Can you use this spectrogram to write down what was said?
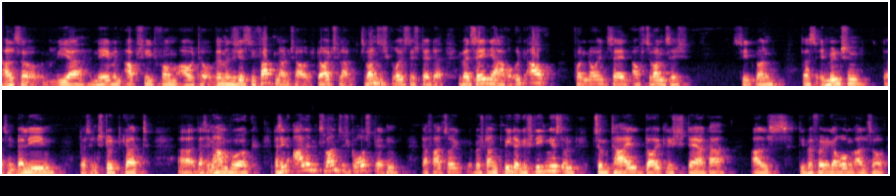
Also wir nehmen Abschied vom Auto. Wenn man sich jetzt die Fakten anschaut, Deutschland, 20 größte Städte über 10 Jahre und auch von 19 auf 20, sieht man, dass in München, dass in Berlin, das in Stuttgart, äh, das in Hamburg, dass in allen 20 Großstädten der Fahrzeugbestand wieder gestiegen ist und zum Teil deutlich stärker als die Bevölkerung. Also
